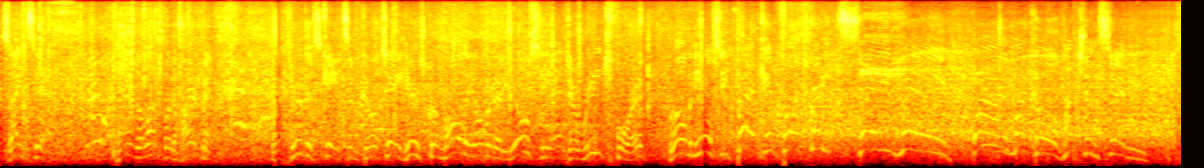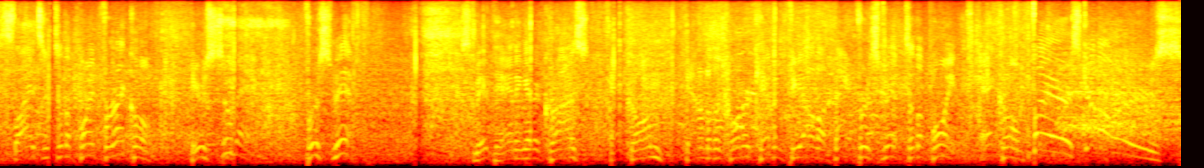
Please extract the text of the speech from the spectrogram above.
Zaitsev tangled up with Hartman. But through the skates of Cote. Here's Grimaldi over to Josi. Had to reach for it. Roman Josi back in front. Great save made by Michael Hutchinson. Slides it to the point for Ekholm. Here's Subban for Smith. Smith handing it across. Ekholm down to the corner. Kevin Fiala back for Smith to the point. Ekholm fires, scores!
